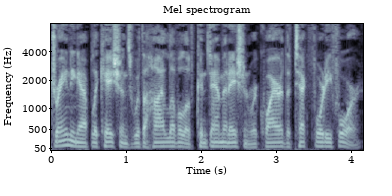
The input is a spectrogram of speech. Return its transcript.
Draining applications with a high level of contamination require the TEC 44.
